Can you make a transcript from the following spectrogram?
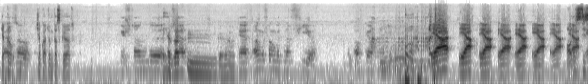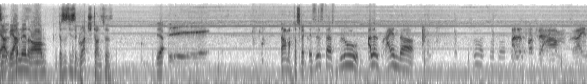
Ich habe Also, ich hab gerade irgendwas gehört. Hier stand, äh, Ich hab so der, hat, gehört. der hat angefangen mit einer 4 und aufgehört mit Oh, Alter. Ja, ja, ja, ja, ja, ja, ja, Oh, ja, das ist diese- ja. Wir haben den Raum. Das ist diese Grudge-Tante. Ja. Ah, mach das weg. Es ist das Blue. Alles rein da. Alles, was wir haben, rein.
